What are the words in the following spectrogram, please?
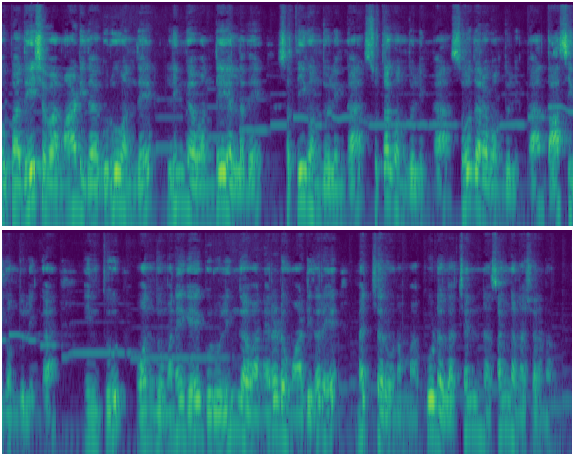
ಉಪದೇಶವ ಮಾಡಿದ ಗುರು ಒಂದೇ ಲಿಂಗ ಒಂದೇ ಅಲ್ಲದೆ ಸತಿಗೊಂದು ಲಿಂಗ, ಸುತಗೊಂದು ಲಿಂಗ, ಸೋದರಗೊಂದು ಲಿಂಗ, ದಾಸಿಗೊಂದು ಲಿಂಗ. ಇಂತು ಒಂದು ಮನೆಗೆ ಗುರುಲಿಂಗವನ್ನೆರಡು ಮಾಡಿದರೆ ಮೆಚ್ಚರು ನಮ್ಮ ಕೂಡಲ ಚೆನ್ನ ಸಂಗನ ಶರಣರು.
